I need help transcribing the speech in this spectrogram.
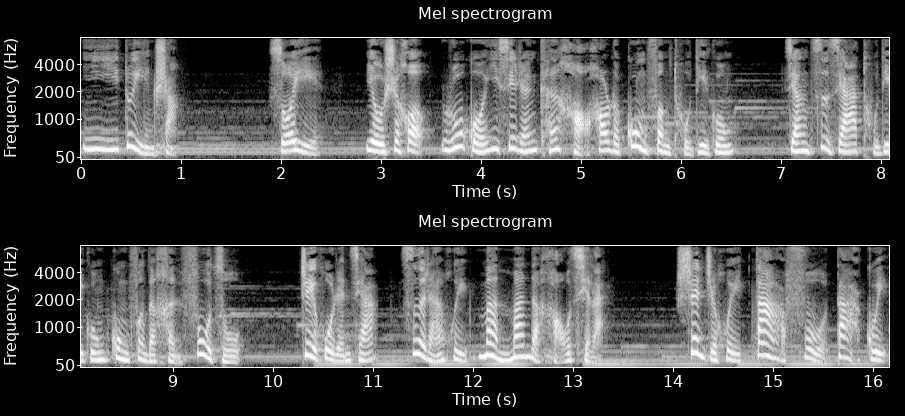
一一对应上，所以有时候如果一些人肯好好的供奉土地公，将自家土地公供奉的很富足，这户人家自然会慢慢的好起来。甚至会大富大贵。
